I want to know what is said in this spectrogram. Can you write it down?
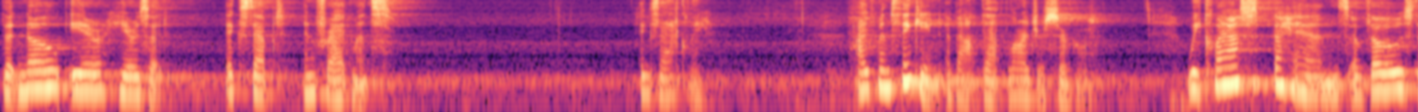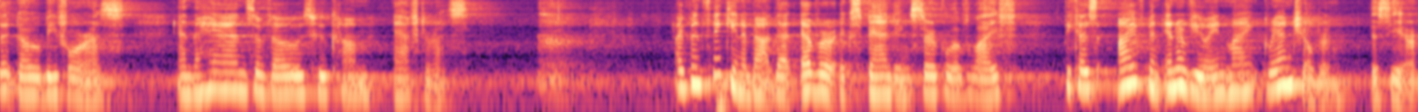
that no ear hears it except in fragments. Exactly. I've been thinking about that larger circle. We clasp the hands of those that go before us and the hands of those who come after us. I've been thinking about that ever expanding circle of life because I've been interviewing my grandchildren this year.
